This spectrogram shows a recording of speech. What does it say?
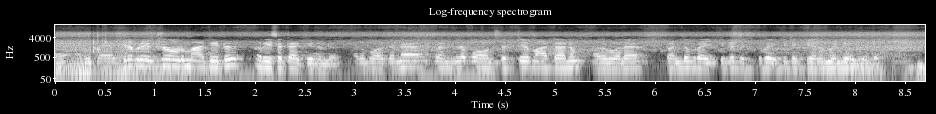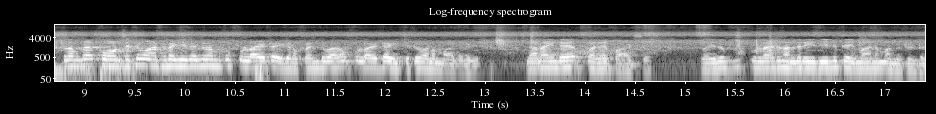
അത് ബാക്കിലെ ബ്രേക്ക്സ് നമ്മൾ മാറ്റിയിട്ട് റീസെറ്റ് ആക്കിയിട്ടുണ്ട്. അതുപോലെ തന്നെ ഫ്രണ്ടിലെ കോൺസെപ്റ്റ് മാറ്റാനും അതുപോലെ ഫ്രണ്ട് ബ്രേക്കിന്റെ ഡിസ്ക് ബ്രേക്ക് ചെക്ക് ചെയ്യാനും വേണ്ടി വെച്ചിട്ടുണ്ട്. അപ്പോൾ നമുക്ക് ആ കോൺസെപ്റ്റ് മാറ്റണമെങ്കിൽ തന്നെ നമുക്ക് ഫുള്ളായിട്ട് അയക്കണം. ഫ്രണ്ട് ഭാഗം ഫുള്ളായിട്ട് അയച്ചിട്ട് വേണം മാറ്റണമെങ്കിൽ. ഇതാണ് അതിന്റെ പഴയ പാർട്സ് അപ്പോൾ ഇത് ഫുള്ളായിട്ട് നല്ല രീതിയിൽ തേയ്മാനം വന്നിട്ടുണ്ട്.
